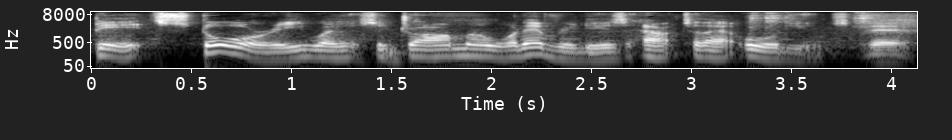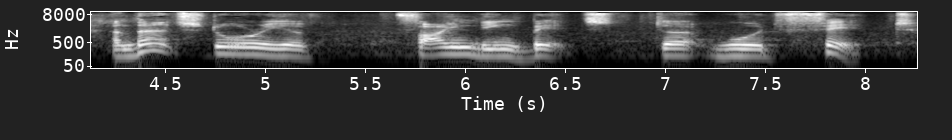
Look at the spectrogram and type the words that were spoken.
bit story, whether it's a drama or whatever it is, out to that audience. Yes. And that story of finding bits that would fit,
